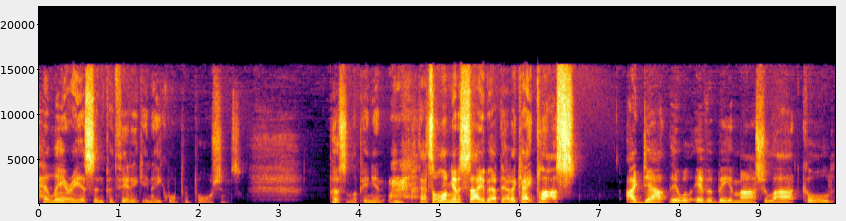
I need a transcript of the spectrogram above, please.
hilarious and pathetic in equal proportions. Personal opinion. That's all I'm going to say about that, okay? Plus, I doubt there will ever be a martial art called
